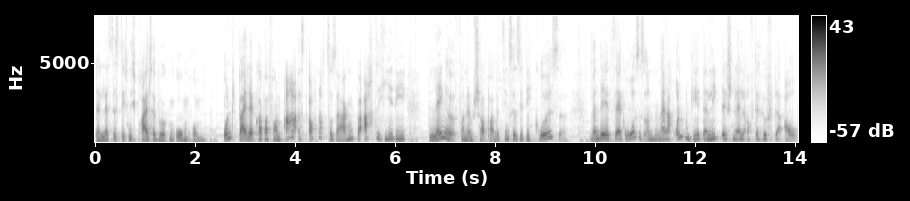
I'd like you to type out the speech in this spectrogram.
Dann lässt es dich nicht breiter wirken obenrum. Und bei der Körperform A ist auch noch zu sagen, beachte hier die Länge von dem Shopper bzw. die Größe. Wenn der jetzt sehr groß ist und mehr nach unten geht, dann liegt der schnell auf der Hüfte auf.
